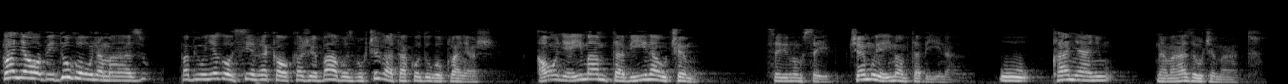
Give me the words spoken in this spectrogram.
Klanjao bi dugo u namazu, pa bi mu njegov sin rekao, kaže, babo, zbog čega tako dugo klanjaš? A on je imam tabina u čemu? Sa'id ibn Musayyib. Čemu je imam tabina? U klanjanju namaza u džematu.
